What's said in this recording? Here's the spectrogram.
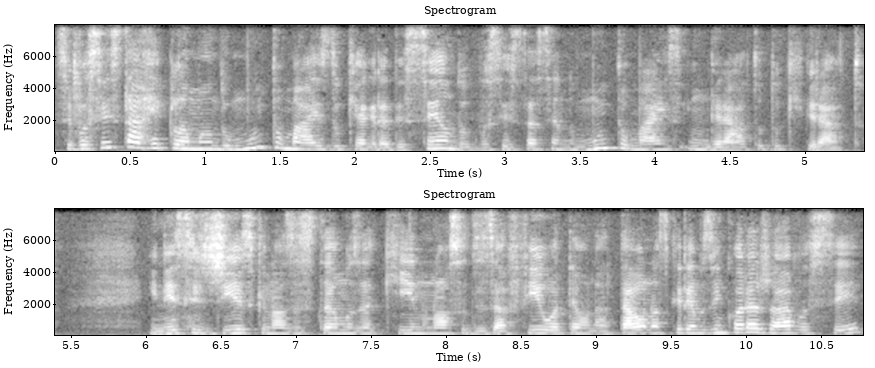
Se você está reclamando muito mais do que agradecendo, você está sendo muito mais ingrato do que grato. E nesses dias que nós estamos aqui no nosso desafio até o Natal, nós queremos encorajar você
